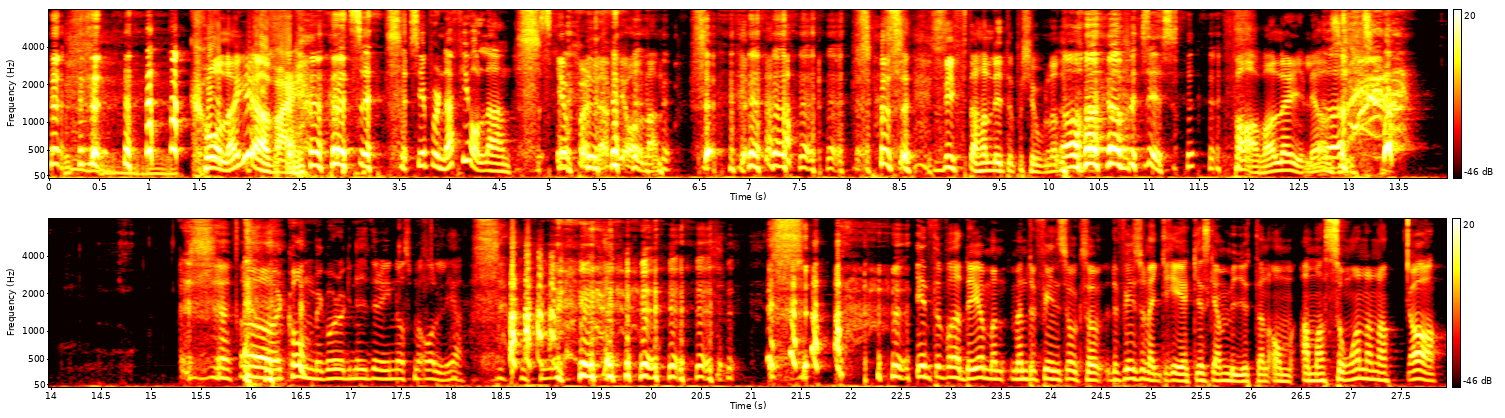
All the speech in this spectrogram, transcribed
Kolla grabbar! se, se på den där fjollan. Se på den där fjollan. Så viftar han lite på kjolen. Ja, ja, precis. Fan vad löjlig han ser ut. Ja, kom, går och gnider in oss med olja. inte bara det, men, men det finns ju också, det finns ju den här grekiska myten om amazonerna. Ja,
